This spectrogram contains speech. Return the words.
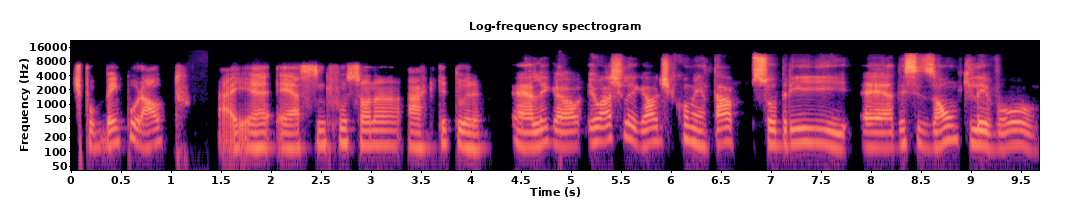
Tipo, bem por alto. Aí é, é assim que funciona a arquitetura. É legal. Eu acho legal de comentar sobre é, a decisão que levou,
